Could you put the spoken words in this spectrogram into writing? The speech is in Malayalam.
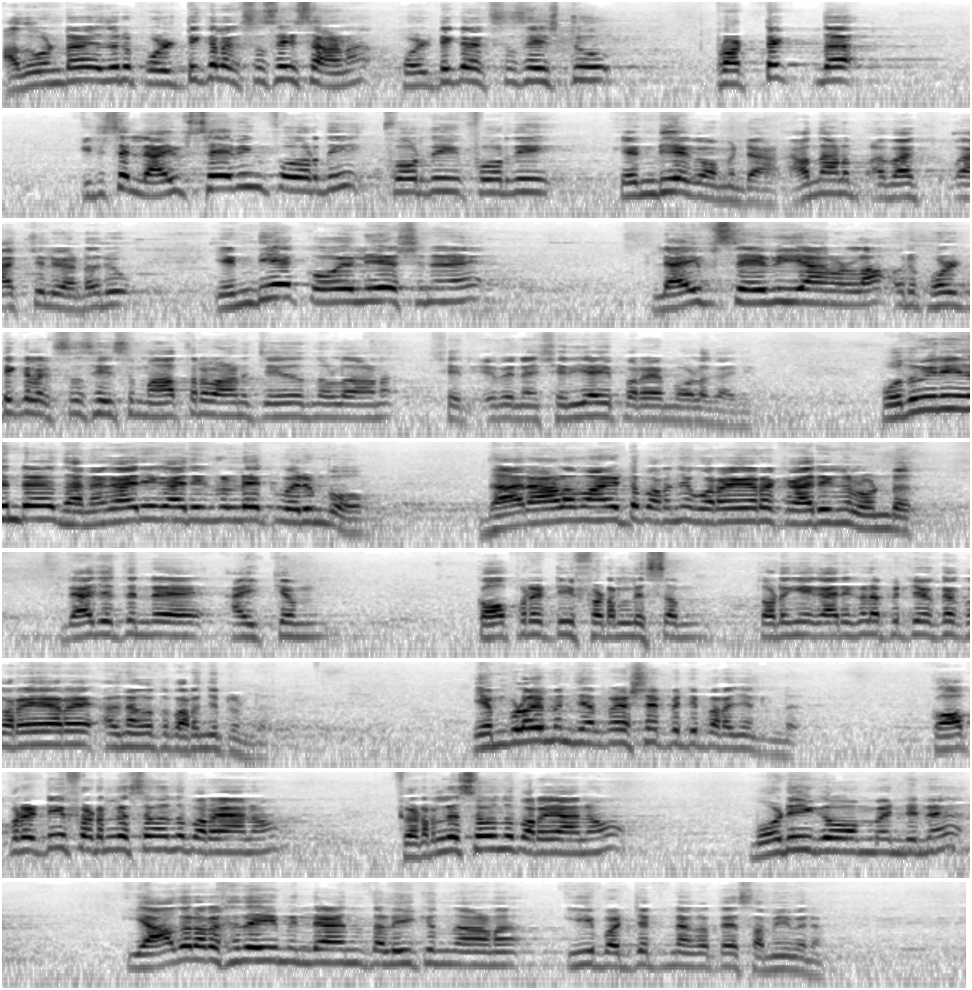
അതുകൊണ്ട് ഇതൊരു പൊളിറ്റിക്കൽ എക്സസൈസ് ആണ്. Political exercise to protect the it's a life saving for the for the for the N D A government ആണ് അതാണ് ആക്ച്വലി വേണ്ടത്. ഒരു എൻ ഡി എ കോയിലിയേഷനെ ലൈഫ് സേവ് ചെയ്യാനുള്ള ഒരു പൊളിറ്റിക്കൽ എക്സസൈസ് മാത്രമാണ് ചെയ്തതെന്നുള്ളതാണ് ശരി പിന്നെ ശരിയായി പറയുമ്പോൾ കാര്യം. പൊതുവിൽ ഇതിന്റെ ധനകാര്യ കാര്യങ്ങളിലേക്ക് വരുമ്പോൾ ധാരാളമായിട്ട് പറഞ്ഞ കുറേയേറെ കാര്യങ്ങളുണ്ട്. രാജ്യത്തിന്റെ ഐക്യം കോപ്പറേറ്റീവ് ഫെഡറലിസം തുടങ്ങിയ കാര്യങ്ങളെപ്പറ്റിയൊക്കെ കുറേയേറെ അതിനകത്ത് പറഞ്ഞിട്ടുണ്ട്. എംപ്ലോയ്മെന്റ് ജനറേഷനെ പറ്റി പറഞ്ഞിട്ടുണ്ട്. കോപ്പറേറ്റീവ് ഫെഡറലിസം എന്ന് പറയാനോ ഫെഡറലിസം എന്ന് പറയാനോ മോഡി ഗവൺമെന്റിന് യാതൊരു അർഹതയുമില്ല എന്ന് തെളിയിക്കുന്നതാണ് ഈ ബഡ്ജറ്റിനകത്തെ സമീപനം.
